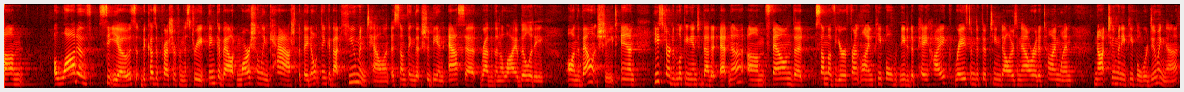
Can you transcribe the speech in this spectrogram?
um, a lot of CEOs, because of pressure from the street, think about marshaling cash, but they don't think about human talent as something that should be an asset rather than a liability on the balance sheet. And he started looking into that at Aetna, um, found that some of your frontline people needed a pay hike, raised them to $15 an hour at a time when not too many people were doing that.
